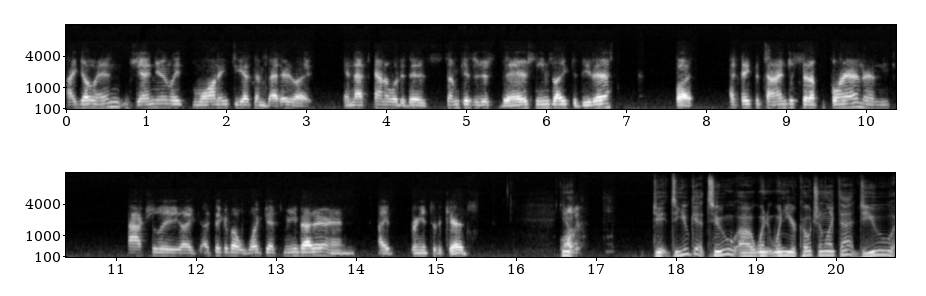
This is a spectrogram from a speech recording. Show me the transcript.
I go in genuinely wanting to get them better. Like and that's kind of what it is. Some kids are just there, seems like, to be there, but I take the time to set up a plan and actually, like, I think about what gets me better and I bring it to the kids. You know, do, do you get too uh, when when you're coaching like that? Do you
